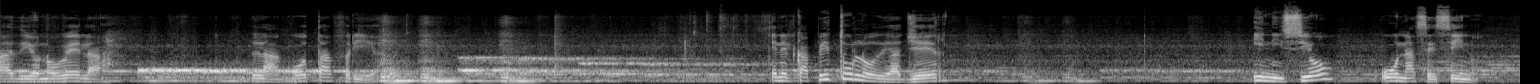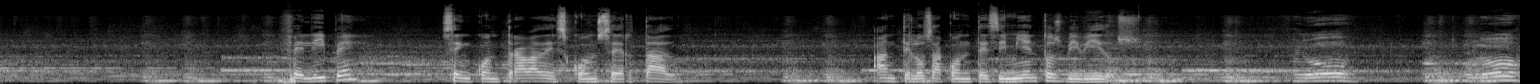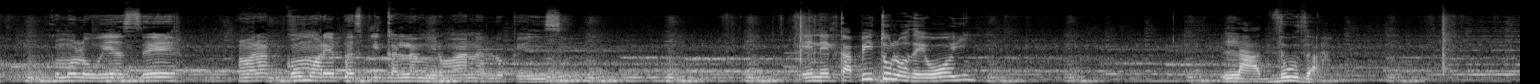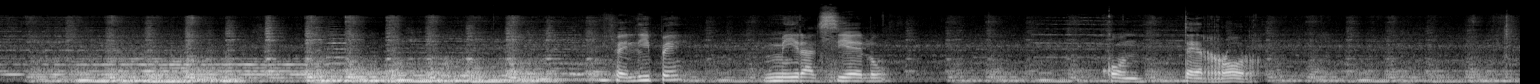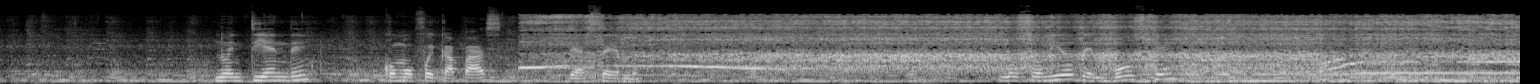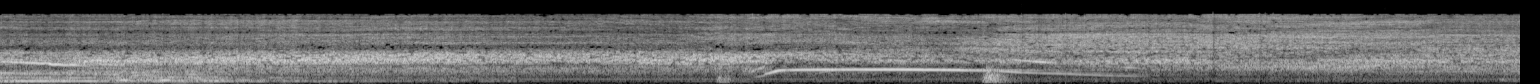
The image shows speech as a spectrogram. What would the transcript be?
radionovela La Gota Fría. En el capítulo de ayer inició un asesino. Felipe se encontraba desconcertado ante los acontecimientos vividos. No, no, ¿cómo lo voy a hacer? Ahora, ¿cómo haré para explicarle a mi hermana lo que hice? En el capítulo de hoy, la duda. Felipe mira al cielo con terror. No entiende cómo fue capaz de hacerlo. Los sonidos del bosque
